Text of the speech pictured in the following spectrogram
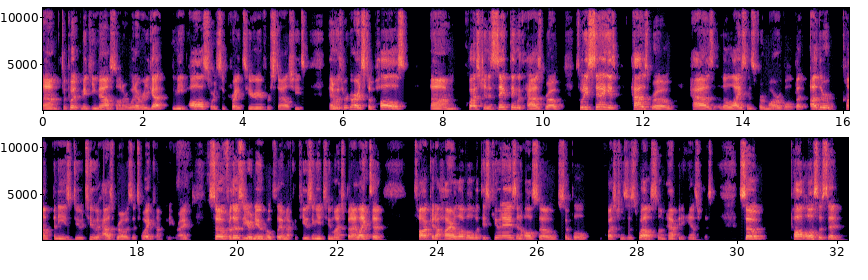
Um, to put Mickey Mouse on or whatever, you got to meet all sorts of criteria for style sheets and with regards to Paul's um, question, the same thing with Hasbro. So what he's saying is Hasbro has the license for Marvel, but other companies do too. Hasbro is a toy company, right? So for those of you who are new, hopefully I'm not confusing you too much, but I like to talk at a higher level with these Q&As and also simple questions as well. So I'm happy to answer this. So Paul also said,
